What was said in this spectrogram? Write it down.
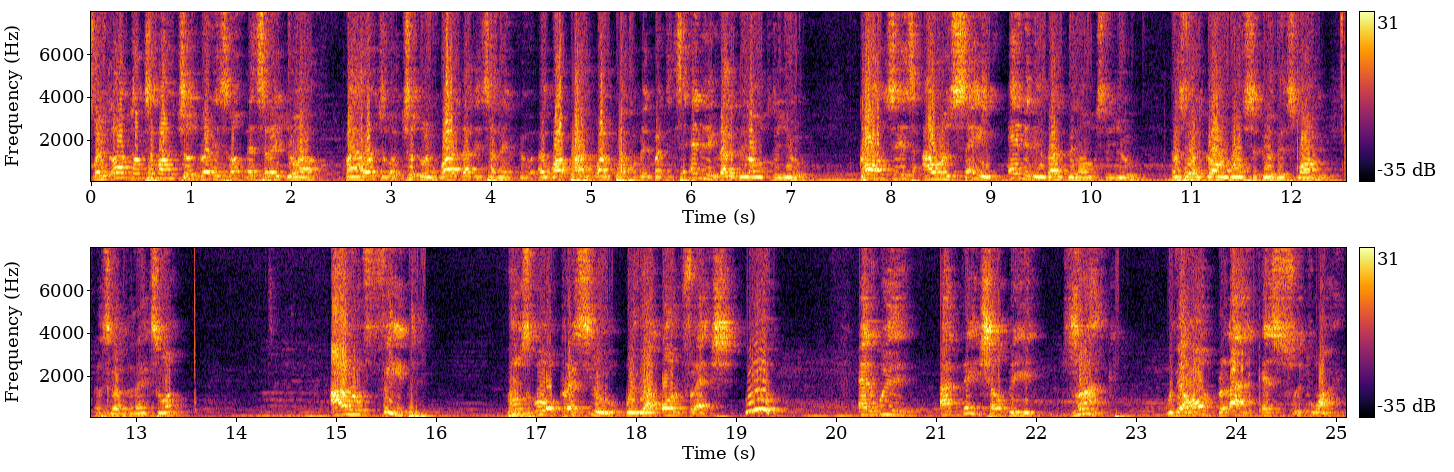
When. God talks about children, it's not necessarily your biological children. One that is an, a, one, part, one part of it, but it's anything that belongs to you. God says, I will save anything that belongs to you. That's what God wants to do this morning. Let's go to the next one. I will feed those who oppress you with their own flesh. Woo! And with and they shall be drunk with their own blood as sweet wine.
